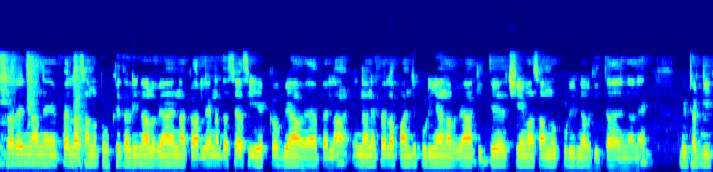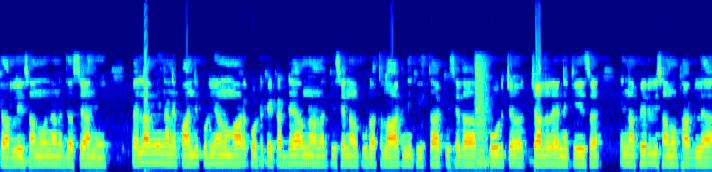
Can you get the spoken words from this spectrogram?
ਸਰ, ਇਹਨਾਂ ਨੇ ਪਹਿਲਾਂ ਸਾਨੂੰ ਧੋਖੇਧੜੀ ਨਾਲ ਵਿਆਹ ਇਹਨਾਂ ਕਰ ਲਿਆ। ਇਹਨਾਂ ਦੱਸਿਆ ਸੀ ਇੱਕ ਵਿਆਹ ਹੋਇਆ ਪਹਿਲਾਂ। ਇਹਨਾਂ ਨੇ ਪਹਿਲਾਂ ਪੰਜ ਕੁੜੀਆਂ ਨਾਲ ਵਿਆਹ ਕੀਤੇ, ਛੇਵਾਂ ਸਾਨੂੰ ਕੁੜੀ ਨਾਲ ਕੀਤਾ ਇਹਨਾਂ ਨੇ, ਵੀ ਠੱਗੀ ਕਰ ਲਈ ਸਾਨੂੰ। ਇਹਨਾਂ ਨੇ ਦੱਸਿਆ ਨਹੀਂ। ਪਹਿਲਾਂ ਵੀ ਇਹਨਾਂ ਨੇ ਪੰਜ ਕੁੜੀਆਂ ਨੂੰ ਮਾਰ ਕੁੱਟ ਕੇ ਕੱਢਿਆ। ਉਹਨਾਂ ਨਾਲ ਕਿਸੇ ਨਾਲ ਪੂਰਾ ਤਲਾਕ ਨਹੀਂ ਕੀਤਾ। ਕਿਸੇ ਦਾ ਕੋਰਟ 'ਚ ਚੱਲ ਰਹੇ ਨੇ ਕੇਸ। ਇਹਨਾਂ ਫਿਰ ਵੀ ਸਾਨੂੰ ਠੱਗ ਲਿਆ।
